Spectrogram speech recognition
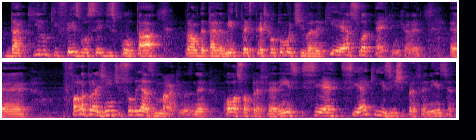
daquilo que fez você despontar para o detalhamento, para a estética automotiva, né? que é a sua técnica. Né? É, fala para a gente sobre as máquinas, né? qual a sua preferência, se é, se é que existe preferência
